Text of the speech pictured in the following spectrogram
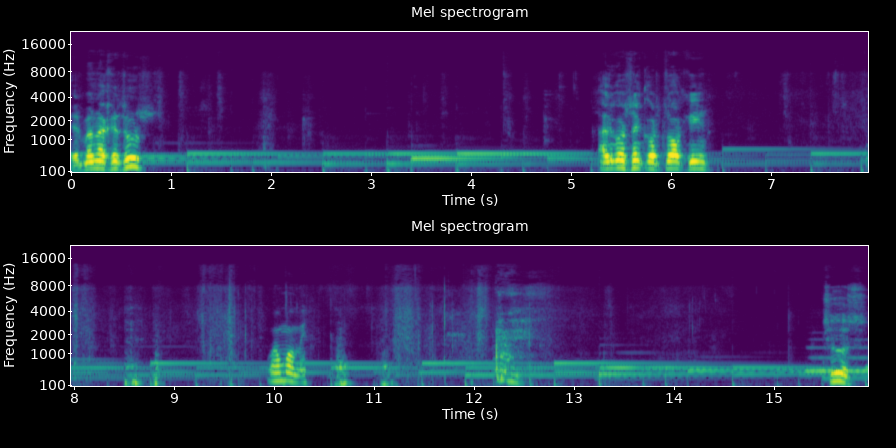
Hermana Jesús. Algo se cortó aquí. One moment. Chus.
